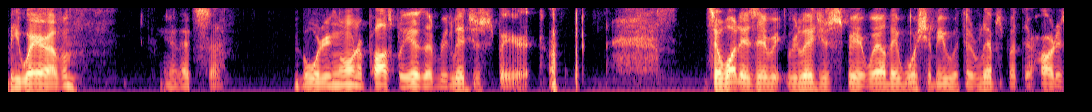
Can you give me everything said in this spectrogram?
Beware of them. You know, that's uh, bordering on or possibly is a religious spirit. So, what is a religious spirit? Well, they worship me with their lips, but their heart is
